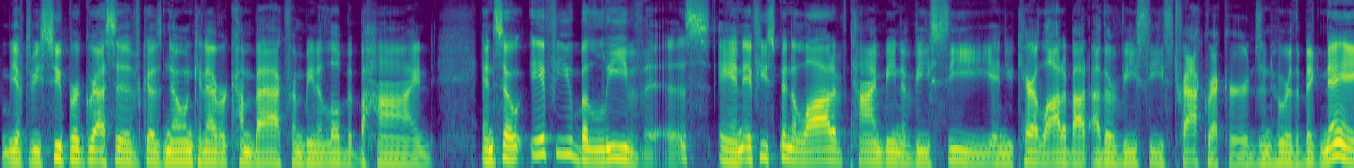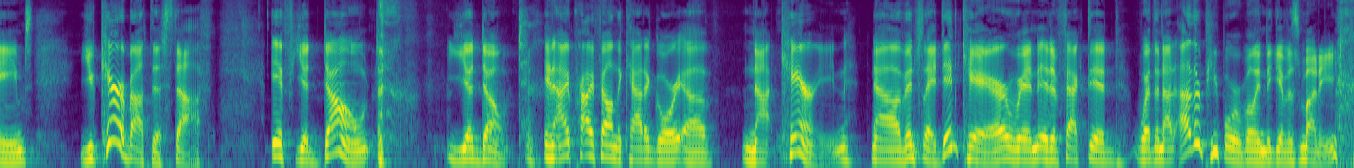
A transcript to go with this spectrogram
you have to be super aggressive because no one can ever come back from being a little bit behind. And so, if you believe this, and if you spend a lot of time being a VC and you care a lot about other VCs' track records and who are the big names, you care about this stuff. If you don't, you don't. And I probably fell in the category of not caring. Now, eventually I did care when it affected whether or not other people were willing to give us money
